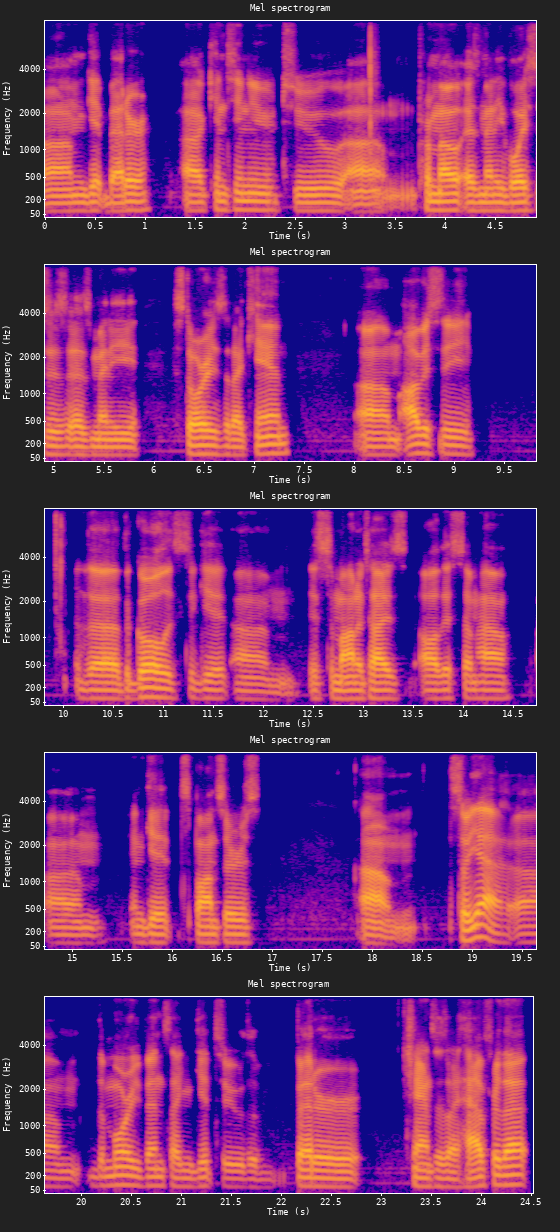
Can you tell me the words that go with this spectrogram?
um, get better, uh, continue to um, promote as many voices, as many stories that I can. Um, obviously, the the goal is to get um, is to monetize all this somehow um, and get sponsors. Um, so yeah, the more events I can get to, the better chances I have for that.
